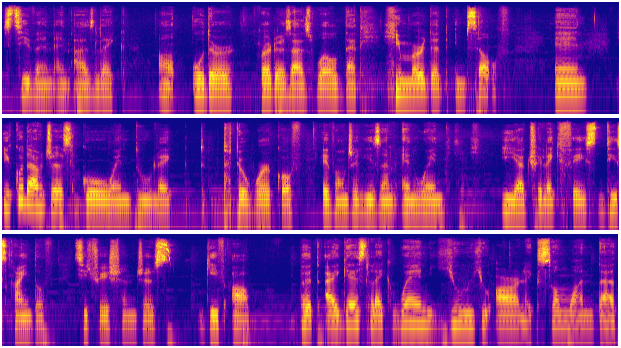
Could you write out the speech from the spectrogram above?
Stephen and as like uh, other brothers as well that he murdered himself, and he could have just go and do like th- the work of evangelism, and when he actually like faced this kind of situation, just give up. But I guess like when you you are like someone that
